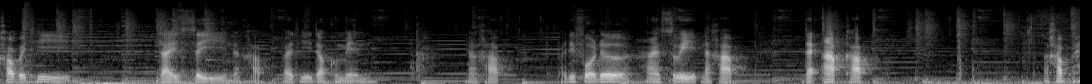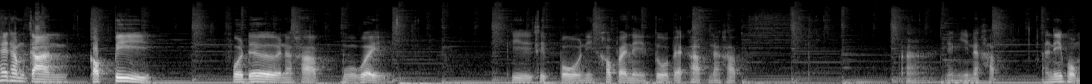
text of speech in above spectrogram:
เข้าไปที่ Drive C นะครับ ไปที่ Document นะครับไปที่โฟลเดอร์ High Suite นะครับ Backup ครับนะครับให้ทำการ Copy โฟลเดอร์นะครับ Huawei P10 Pro นี้เข้าไปในตัว Backup นะครับอ่าอย่างนี้นะครับ อันนี้ผม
